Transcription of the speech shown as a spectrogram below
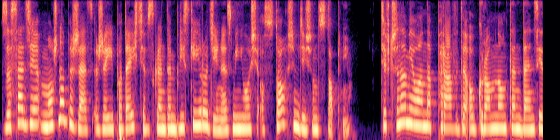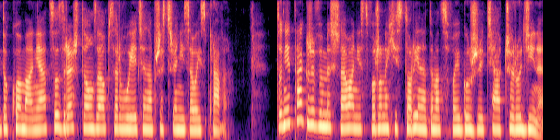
W zasadzie można by rzec, że jej podejście względem bliskiej rodziny zmieniło się o 180 stopni. Dziewczyna miała naprawdę ogromną tendencję do kłamania, co zresztą zaobserwujecie na przestrzeni całej sprawy. To nie tak, że wymyślała niestworzone historie na temat swojego życia czy rodziny,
